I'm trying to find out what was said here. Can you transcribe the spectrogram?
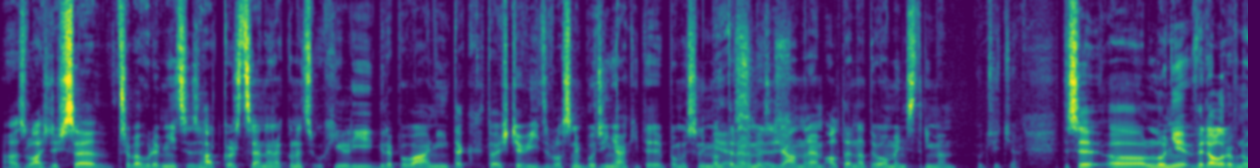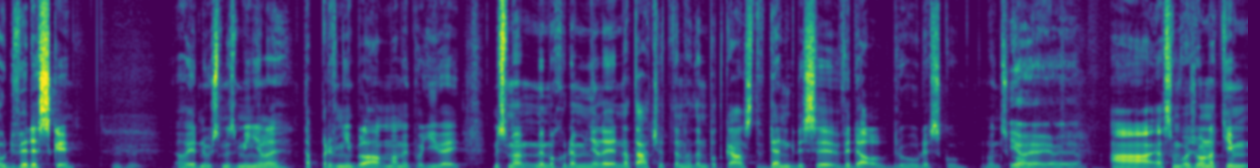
A zvlášť, když se třeba hudebníci z hardcore scény nakonec uchýlí k repování, tak to ještě víc vlastně boří nějaký ty pomyslný mantinely Yes, mezi yes. žánrem, alternativou a mainstreamem. určitě. Ty jsi uh, loni vydal rovnou dvě desky. Uh, jednu už jsme zmínili, ta první byla Mami podívej. My jsme mimochodem měli natáčet tenhle ten podcast v den, kdy jsi vydal druhou desku, loňskou. Jo, jo, jo, jo, jo. A já jsem uvažoval nad tím,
